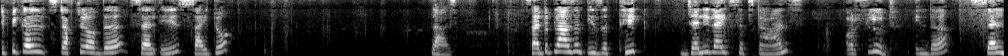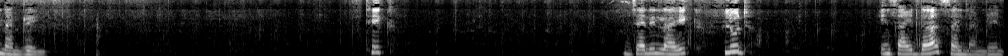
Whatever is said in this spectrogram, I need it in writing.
typical structure of the cell is cytoplasm. Cytoplasm is a thick jelly-like substance or fluid in the cell membrane. Thick jelly-like fluid inside the cell membrane.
